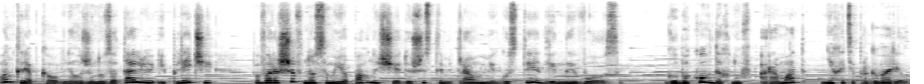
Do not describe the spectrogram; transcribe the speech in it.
Он крепко обнял жену за талию и плечи, поворошив носом ее пахнущие душистыми травами густые длинные волосы – Глубоко вдохнув аромат, нехотя проговорил.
